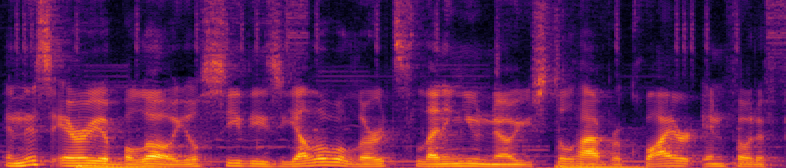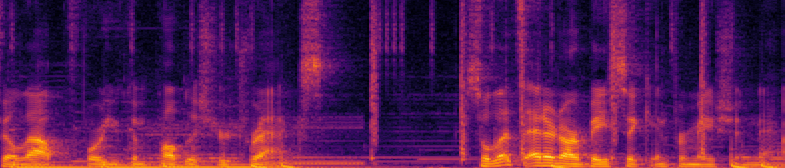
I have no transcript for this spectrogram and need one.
In this area below, you'll see these yellow alerts letting you know you still have required info to fill out before you can publish your tracks. So let's edit our basic information now.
